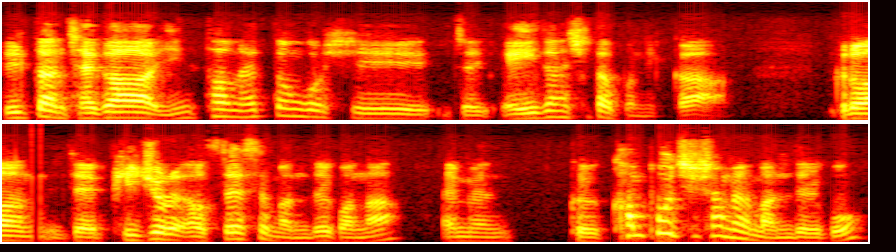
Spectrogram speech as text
일단 제가 인턴을 했던 곳이 이제 에이전시다 보니까 그런 이제 visual asset을 만들거나 아니면 그 composition을 만들고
